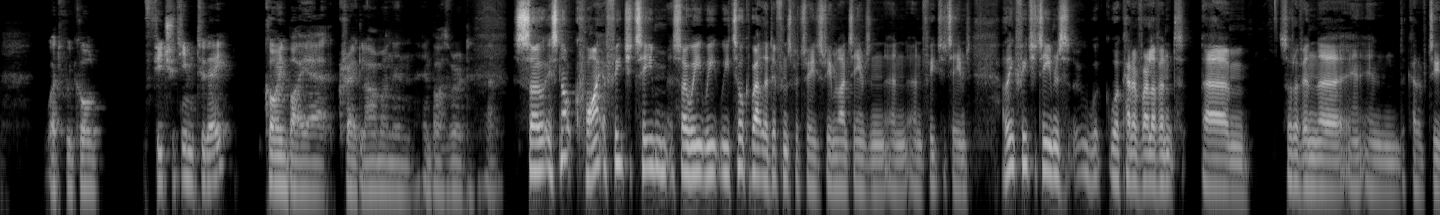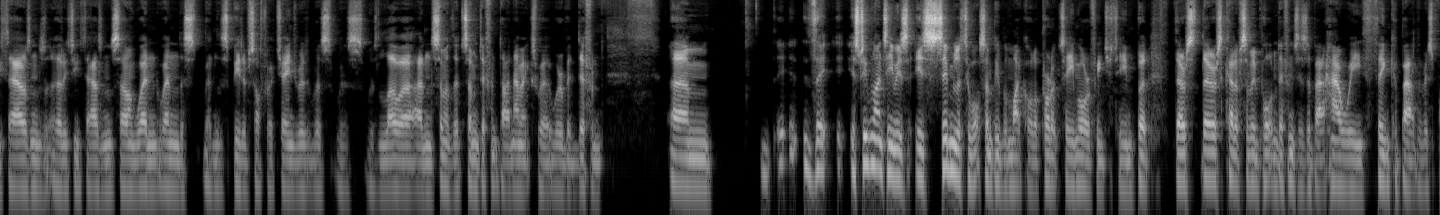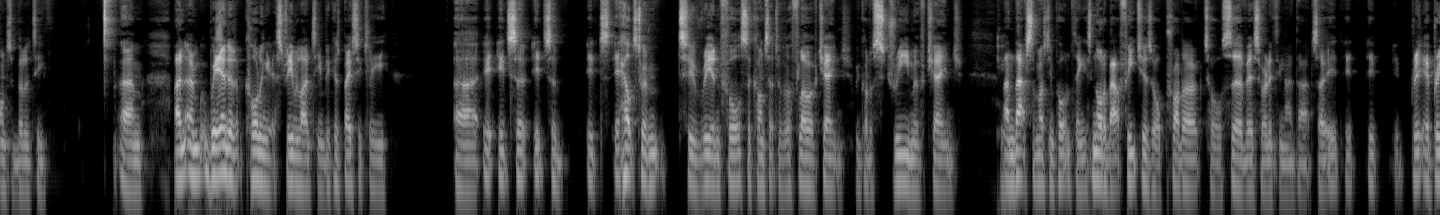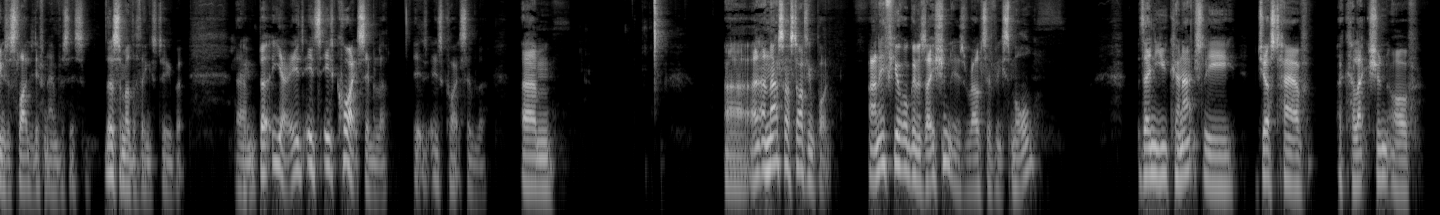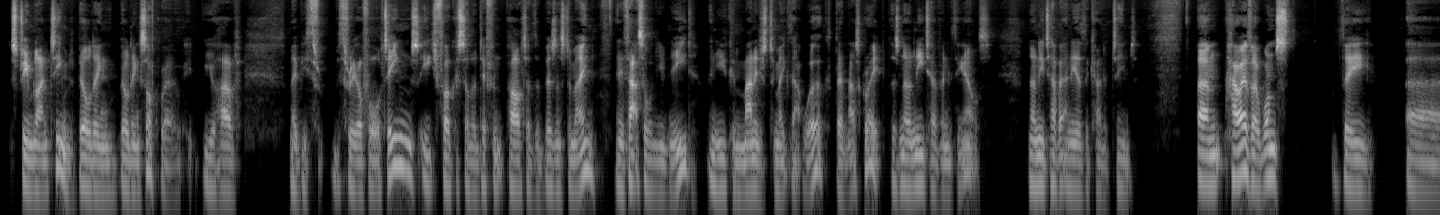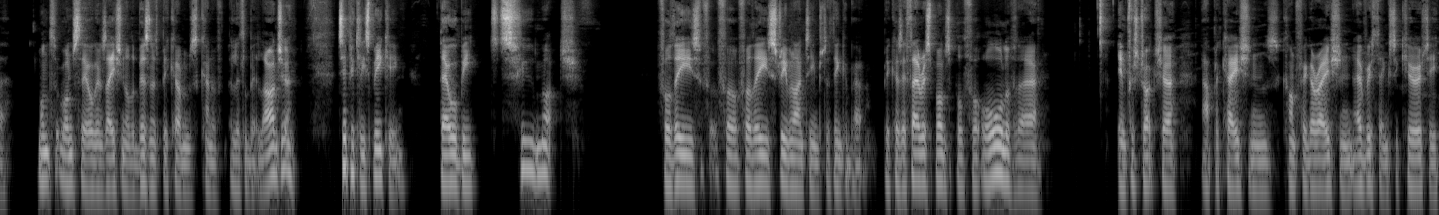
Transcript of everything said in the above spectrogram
what we call feature team today, coined by uh, Craig Larman in and Bas Vodde? So it's not quite a feature team. So we, we, we talk about the difference between stream aligned teams and, and, and feature teams. I think feature teams were, kind of relevant um, sort of in the in, in, the kind of 2000s, early 2000s, so on, when when the when the speed of software change was was was, was lower, and some of the some different dynamics were, were a bit different. Um, the a stream aligned team is is similar to what some people might call a product team or a feature team, but there's there's kind of some important differences about how we think about the responsibility. Um, and and we ended up calling it a stream aligned team because basically uh, it, it's a it's a it's it helps to to reinforce the concept of a flow of change. We've got a stream of change, okay. and that's the most important thing. It's not about features or product or service or anything like that. So it it it, it, it brings a slightly different emphasis. There's some other things too, but um. But yeah, it, it's it's quite similar. It, it's quite similar, um, uh, and, and that's our starting point. And if your organization is relatively small, then you can actually just have a collection of stream aligned teams building building software. You have maybe th- three or four teams, each focused on a different part of the business domain. And if that's all you need, and you can manage to make that work, then that's great. There's no need to have anything else. No need to have any other kind of teams. Um, however, once the uh, once once the organization or the business becomes kind of a little bit larger, typically speaking, there will be too much for these for for these stream aligned teams to think about because if they're responsible for all of their infrastructure, applications, configuration, everything, security,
